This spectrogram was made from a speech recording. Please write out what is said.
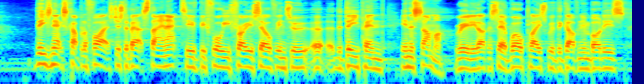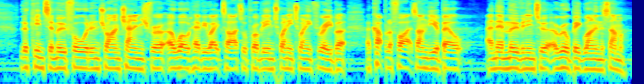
These next couple of fights, just about staying active before you throw yourself into uh, the deep end in the summer, really. Like I said, well placed with the governing bodies, looking to move forward and try and challenge for a world heavyweight title probably in 2023. But a couple of fights under your belt and then moving into a real big one in the summer.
